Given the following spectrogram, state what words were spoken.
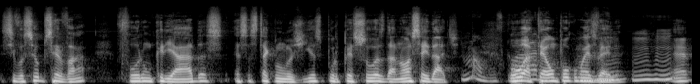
se você observar, foram criadas essas tecnologias por pessoas da nossa idade. Não, Ou claro. Uhum, até um pouco mais velha. né?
